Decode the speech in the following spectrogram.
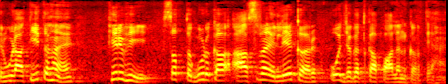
त्रिगुणातीत हैं, फिर भी सत्य गुण का आश्रय लेकर वो जगत का पालन करते हैं।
